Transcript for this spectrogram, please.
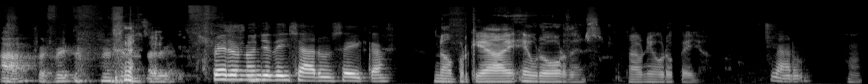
Ah, perfecto. Pero non lle deixaron seica. Non, porque hai euroordens na Unión Europea. Claro. Mm.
